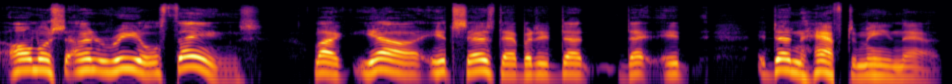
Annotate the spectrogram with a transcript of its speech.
almost unreal things, like, "Yeah, it says that, but it does that it it doesn't have to mean that."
